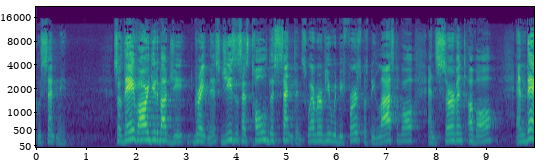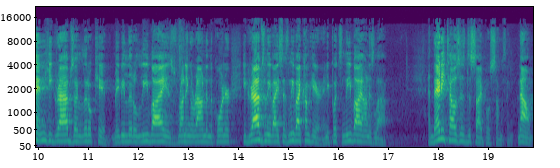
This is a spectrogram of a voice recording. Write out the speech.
who sent me. So they've argued about G- greatness. Jesus has told this sentence Whoever of you would be first must be last of all and servant of all. And then he grabs a little kid. Maybe little Levi is running around in the corner. He grabs Levi, says, Levi, come here. And he puts Levi on his lap. And then he tells his disciples something. Now,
